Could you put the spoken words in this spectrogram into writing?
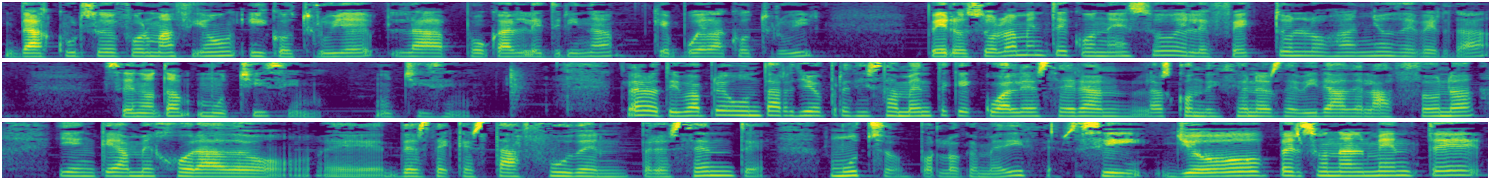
das curso de formación y construyes las pocas letrinas que puedas construir, pero solamente con eso el efecto en los años de verdad se nota muchísimo, muchísimo. Claro, te iba a preguntar yo precisamente que cuáles eran las condiciones de vida de la zona y en qué ha mejorado eh, desde que está Fuden presente. Mucho, por lo que me dices. Sí, yo personalmente,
